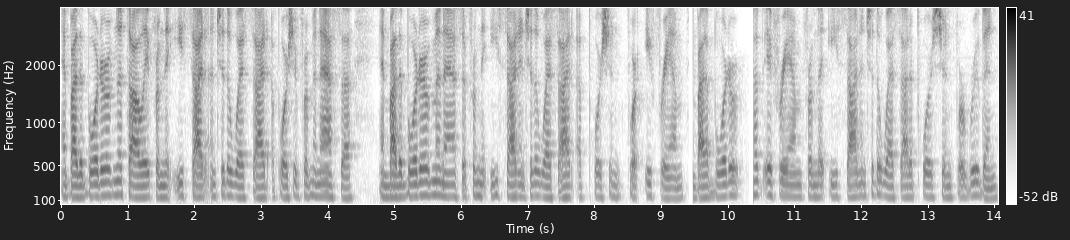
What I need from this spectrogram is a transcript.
and by the border of Naphtali from the east side unto the west side, a portion for Manasseh, and by the border of Manasseh from the east side unto the west side, a portion for Ephraim, and by the border of Ephraim from the east side unto the west side, a portion for Reuben,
